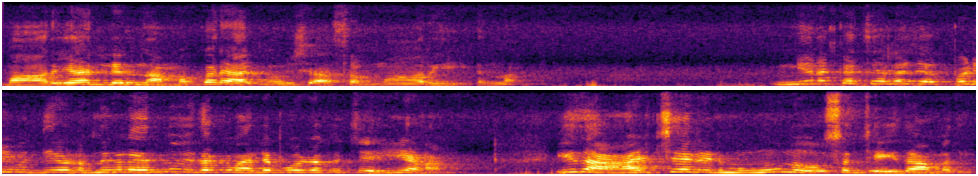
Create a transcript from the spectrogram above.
മാറിയാലില്ലെങ്കിൽ നമുക്കൊരു ആത്മവിശ്വാസം മാറി എന്ന്. ഇങ്ങനൊക്കെ ചില ചെപ്പടി വിദ്യകൾ നിങ്ങൾ എന്നും ഇതൊക്കെ വല്ലപ്പോഴൊക്കെ ചെയ്യണം. ഇത് ആഴ്ചയിൽ ഒരു മൂന്ന് ദിവസം ചെയ്താൽ മതി.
